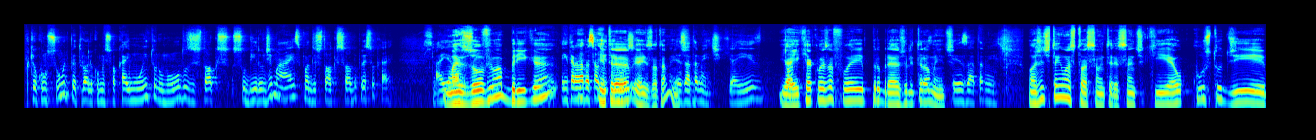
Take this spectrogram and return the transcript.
Porque o consumo de petróleo começou a cair muito no mundo, os estoques subiram demais, quando o estoque sobe, o preço cai. Aí ela- Mas houve uma briga entre a Arábia Saudita entre e a a- Rússia. é, exatamente. Exatamente. Que aí, E aí que a coisa foi pro brejo, literalmente. exatamente. Bom, a gente tem uma situação interessante que é o custo de,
